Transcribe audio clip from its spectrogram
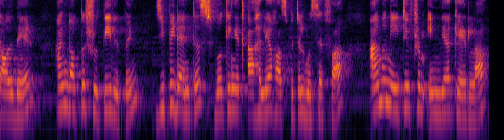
all there. I'm Dr. Sruthi Vipin, GP dentist working at Ahalia Hospital Mussafah. I'm a native from India, Kerala.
